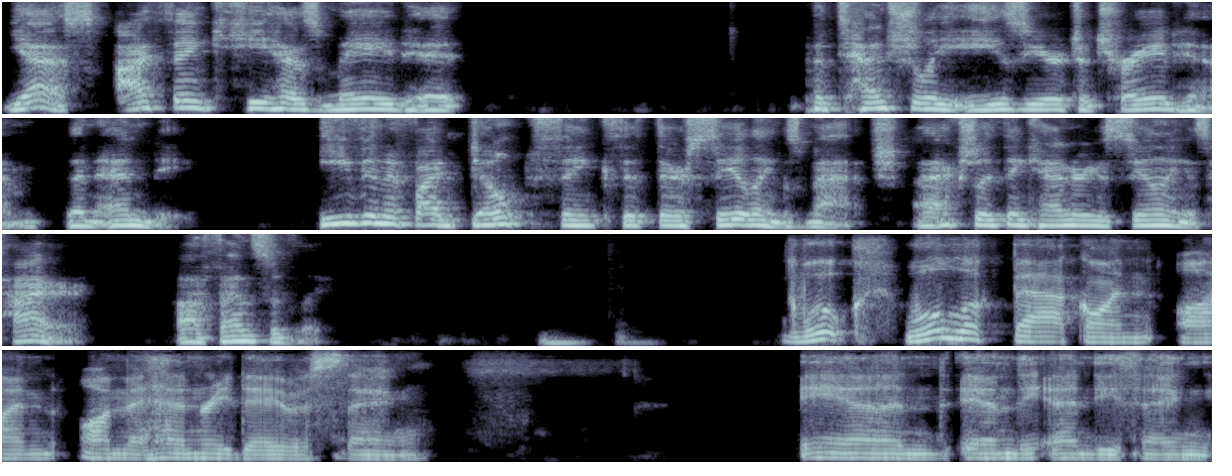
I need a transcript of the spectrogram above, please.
yes, I think he has made it potentially easier to trade him than Endy. Even if I don't think that their ceilings match, I actually think Henry's ceiling is higher offensively. We'll we'll look back on on on the Henry Davis thing and and the Endy thing.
